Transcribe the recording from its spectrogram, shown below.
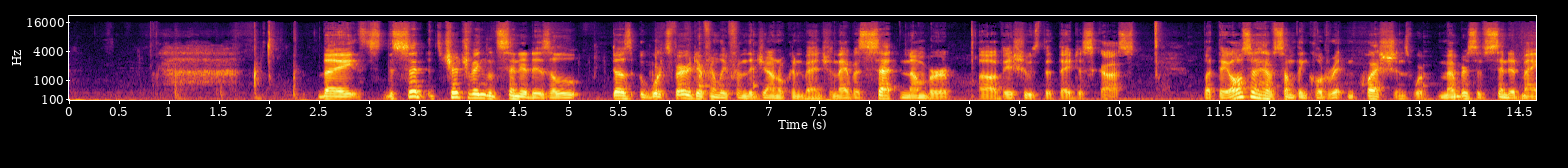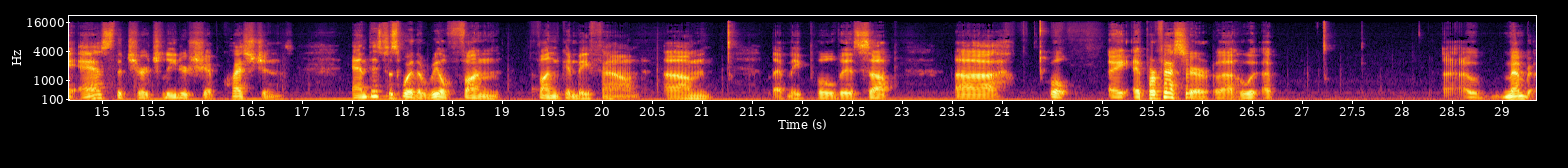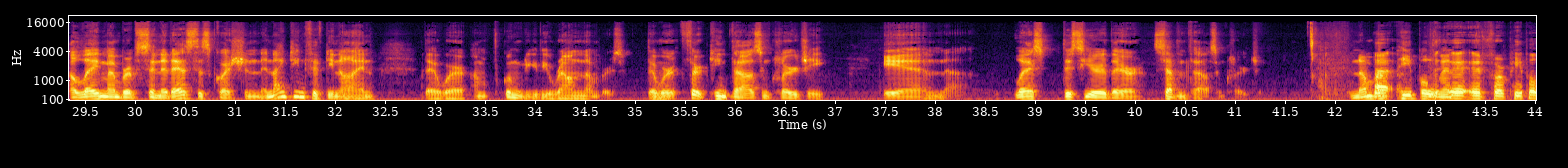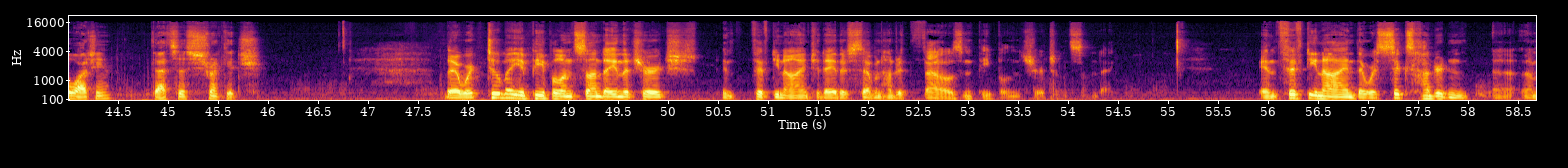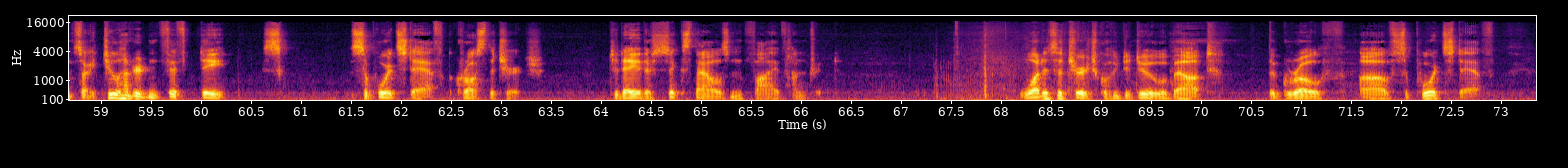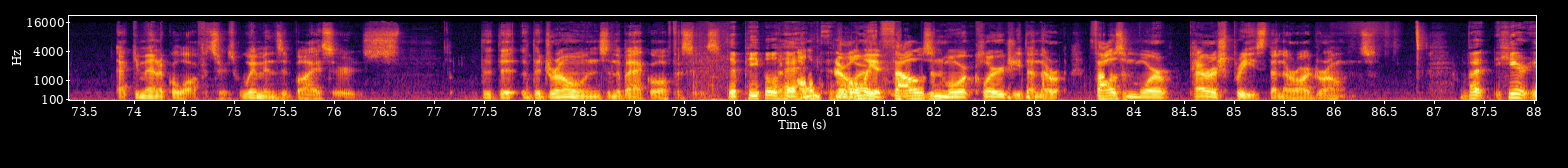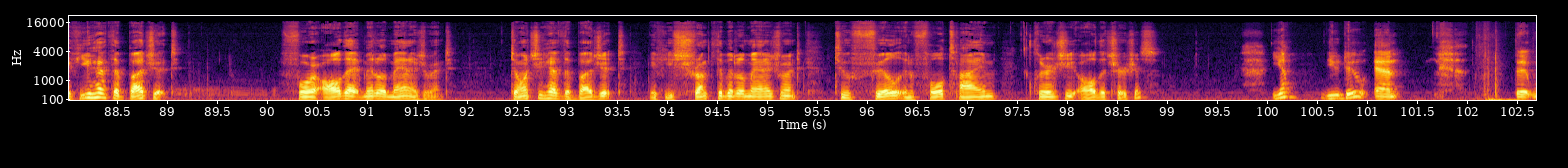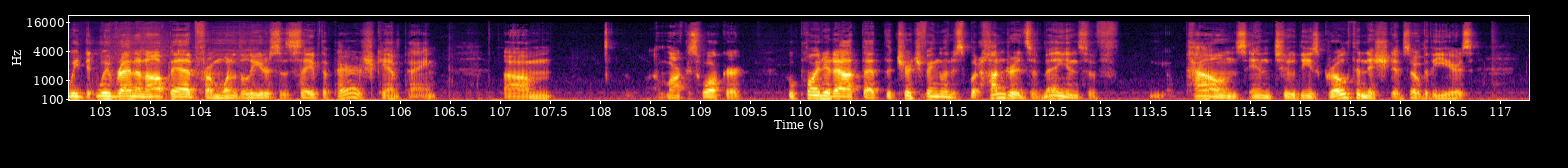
they the Church of England Synod is a does works very differently from the General Convention. They have a set number of issues that they discuss, but they also have something called written questions, where members of Synod may ask the church leadership questions, and this is where the real fun fun can be found. Um, let me pull this up. Uh, well, a, a professor uh, who uh, a member, a lay member of synod, asked this question in 1959. There were I'm going to give you round numbers. There were 13,000 clergy. In uh, last this year, there are 7,000 clergy. The number uh, of people th- went, for people watching, that's a shrinkage. There were two million people on Sunday in the church in '59. Today, there's 700,000 people in the church on Sunday. In '59, there were 600 and uh, I'm sorry, 250 support staff across the church. Today, there's 6,500. What is the church going to do about the growth of support staff, ecumenical officers, women's advisors, the, the, the drones in the back offices? The people there are, there are only a thousand more clergy than there are thousand more parish priests than there are drones. But here, if you have the budget for all that middle management, don't you have the budget if you shrunk the middle management to fill in full time clergy all the churches? Yeah, you do. And that we we ran an op-ed from one of the leaders of the Save the Parish campaign, um, Marcus Walker, who pointed out that the Church of England has put hundreds of millions of pounds into these growth initiatives over the years,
